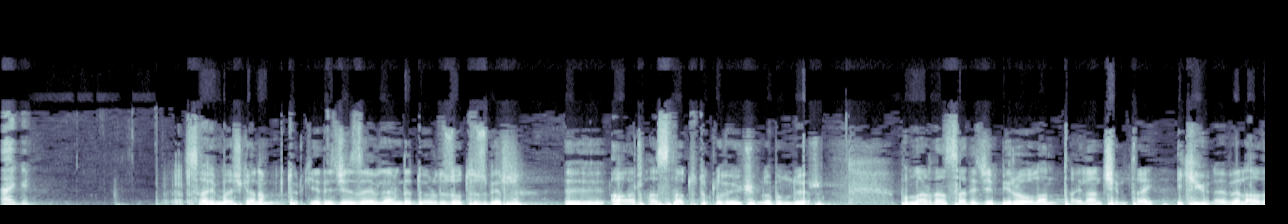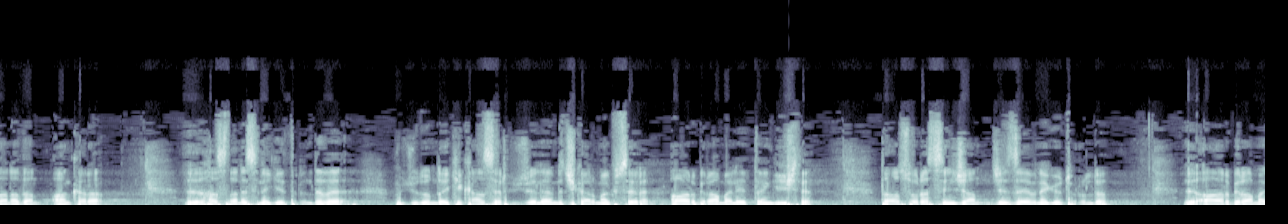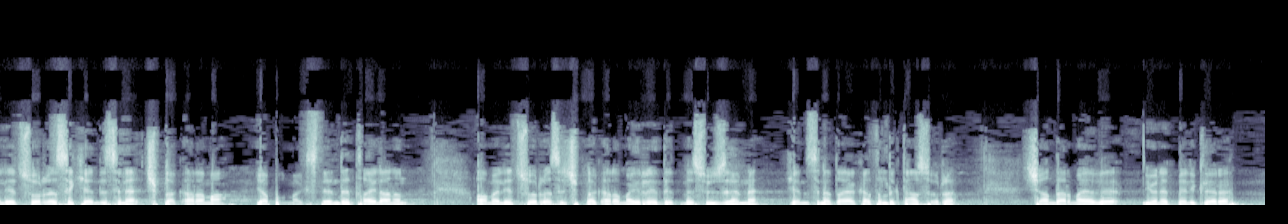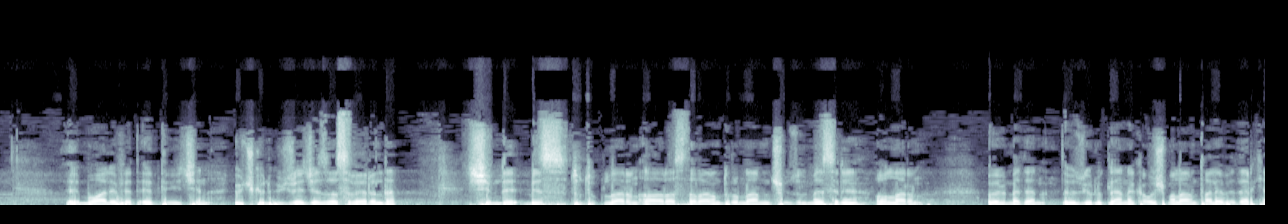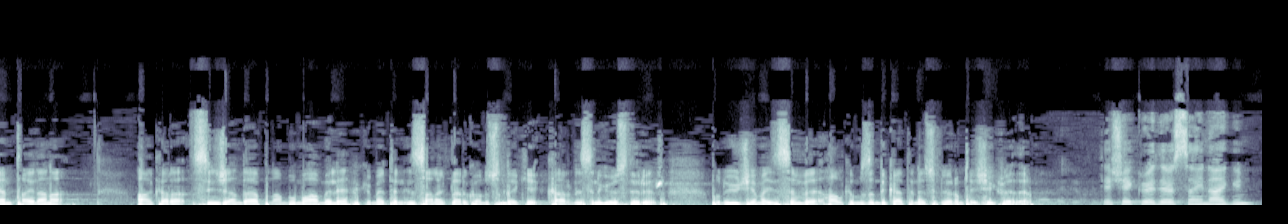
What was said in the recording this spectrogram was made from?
Aygün. Sayın Başkanım, Türkiye'de cezaevlerinde 431 e, ağır hasta tutuklu ve hükümlü bulunuyor. Bunlardan sadece biri olan Taylan Çimtay iki gün evvel Adana'dan Ankara e, hastanesine getirildi ve vücudundaki kanser hücrelerini çıkarmak üzere ağır bir ameliyetten geçti. Daha sonra Sincan cezaevine götürüldü. E, ağır bir ameliyat sonrası kendisine çıplak arama yapılmak istendi. Taylan'ın ameliyat sonrası çıplak aramayı reddetmesi üzerine kendisine dayak atıldıktan sonra jandarmaya ve yönetmeliklere e, muhalefet ettiği için 3 gün hücre cezası verildi. Şimdi biz tutukluların, ağır hastaların durumlarının çözülmesini, onların ölmeden özgürlüklerine kavuşmalarını talep ederken Taylan'a Ankara Sincan'da yapılan bu muamele hükümetin insan hakları konusundaki karnesini gösteriyor. Bunu Yüce Meclis'in ve halkımızın dikkatine sunuyorum. Teşekkür ederim. Teşekkür ederiz Sayın Aygün.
